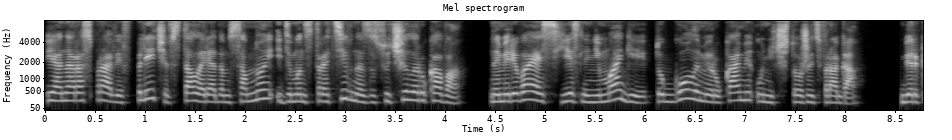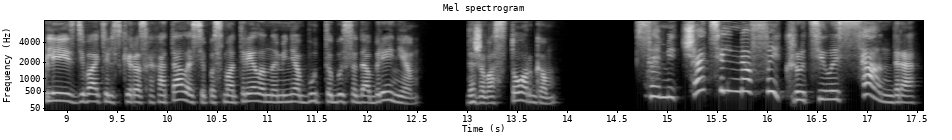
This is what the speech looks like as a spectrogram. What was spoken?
И она, расправив плечи, встала рядом со мной и демонстративно засучила рукава, намереваясь, если не магией, то голыми руками уничтожить врага. Берклей издевательски расхохоталась и посмотрела на меня будто бы с одобрением, даже восторгом. «Замечательно выкрутилась Сандра!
